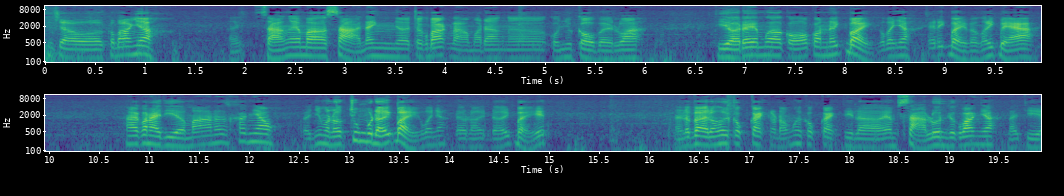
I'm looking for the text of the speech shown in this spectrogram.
Xin chào ờ, các bác nhá. Đấy, Sáng em ờ, xả nhanh ờ, cho các bác nào mà đang có nhu cầu về loa. Thì ở đây em có con X7 các bác nhá SX7 và con X7A Hai con này thì mã nó khác nhau. Đấy, Nhưng mà nó chung một đời X7 các bác nhá. Đều là đời X7 hết. Đấy, Nó về nó hơi cọc cạch, nó đóng hơi cọc cạch Thì là em xả luôn cho các bác nhá. Đấy thì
